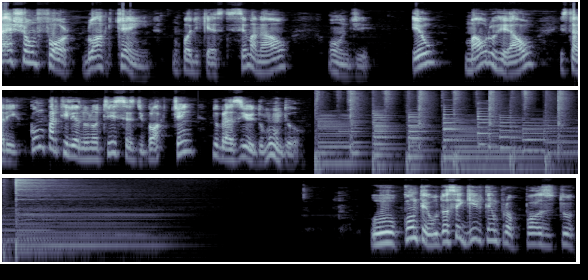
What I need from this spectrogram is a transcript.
Passion for Blockchain, um podcast semanal onde eu, Mauro Real, estarei compartilhando notícias de blockchain do Brasil e do mundo. O conteúdo a seguir tem o propósito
